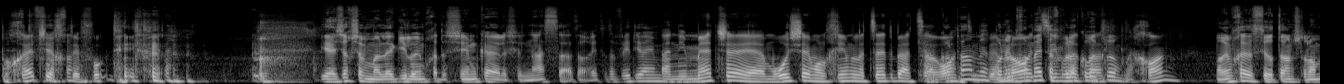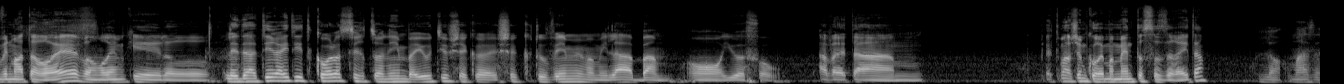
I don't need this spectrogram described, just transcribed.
פוחד? שיחטפו אותי. יש עכשיו מלא גילויים חדשים כאלה של נאסא, אתה ראית את הווידאוים? אני מת שאמרו שהם הולכים לצאת בהצהרות, כל פעם בונים לא לך רוצים ולא קורה כלום. נכון? מראים לך איזה סרטון שאתה לא מבין מה אתה רואה, ואומרים כאילו... לדעתי ראיתי את כל הסרטונים ביוטיוב שכ- שכתובים עם המילה עב"ם, או UFO. אבל את ה... את מה שהם קוראים המנטוס הזה, ראית? לא, מה זה?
